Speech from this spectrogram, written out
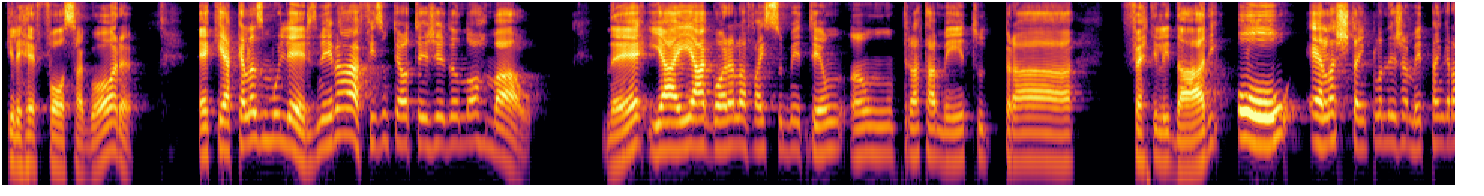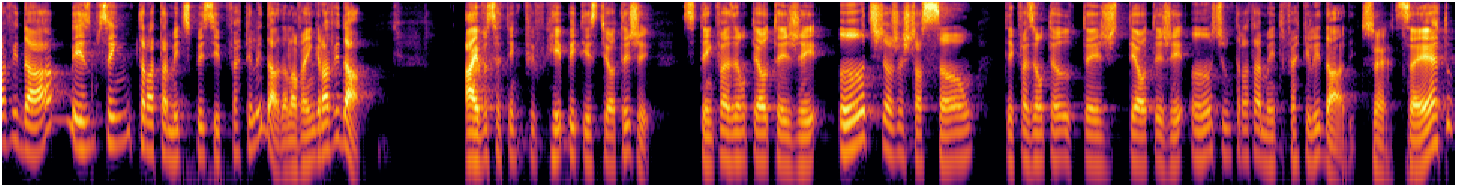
que ele reforça agora, é que aquelas mulheres, mesmo, ah, fiz um TOTG do normal, né? E aí agora ela vai submeter um, a um tratamento para fertilidade, ou ela está em planejamento para engravidar, mesmo sem tratamento específico de fertilidade. Ela vai engravidar. Aí você tem que repetir esse TOTG. Você tem que fazer um TOTG antes da gestação, tem que fazer um TOTG, antes de um tratamento de fertilidade. Certo. Certo?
